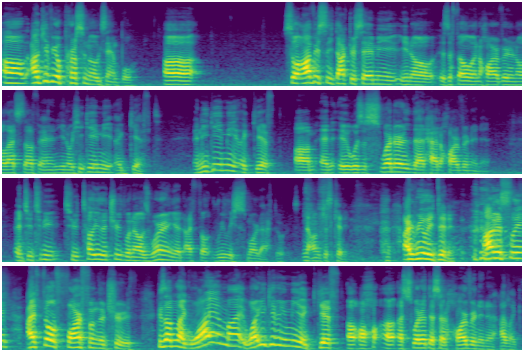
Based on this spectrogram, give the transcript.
uh, I'll give you a personal example. Uh, so obviously, Dr. Sammy, you know, is a fellow in Harvard and all that stuff, and you know, he gave me a gift, and he gave me a gift, um, and it was a sweater that had Harvard in it. And to, to, be, to tell you the truth, when I was wearing it, I felt really smart afterwards. No, I'm just kidding. I really didn't. Honestly, I felt far from the truth. Because I'm like, why am I, why are you giving me a gift, a, a, a sweater that said Harvard in it? I like,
